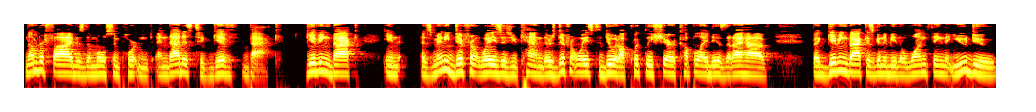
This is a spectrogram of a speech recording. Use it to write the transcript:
Number five is the most important, and that is to give back giving back in as many different ways as you can. There's different ways to do it. I'll quickly share a couple ideas that I have. But giving back is going to be the one thing that you do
